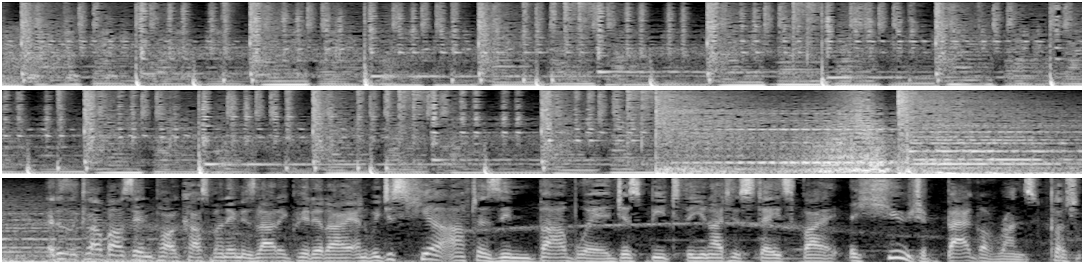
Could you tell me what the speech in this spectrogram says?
End podcast. My name is Larry Kwirirayi, and we're just here after Zimbabwe just beat the United States by a huge bag of runs, close to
